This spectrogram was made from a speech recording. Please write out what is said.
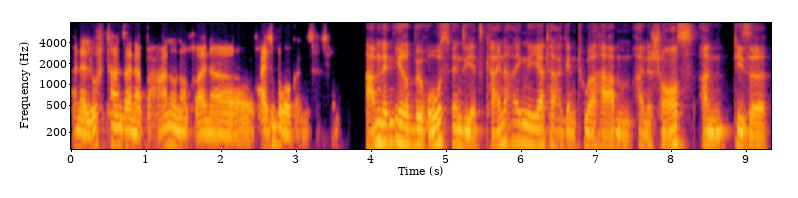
einer Lufthansa, einer Bahn und auch einer Reisebüroorganisation. Haben denn Ihre Büros, wenn Sie jetzt keine eigene Jatta-Agentur haben, eine Chance, an diese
